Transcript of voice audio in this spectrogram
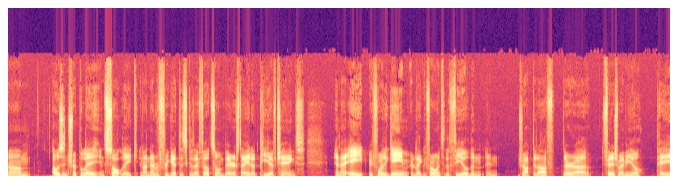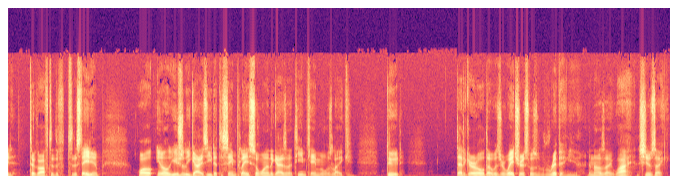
Um, I was in AAA in Salt Lake, and I'll never forget this because I felt so embarrassed. I ate a PF Chang's, and I ate before the game, or like before I went to the field and, and dropped it off, or uh, finished my meal, paid, took off to the to the stadium. Well, you know, usually guys eat at the same place, so one of the guys on the team came and was like, "Dude, that girl that was your waitress was ripping you. And I was like, why? And she was like,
